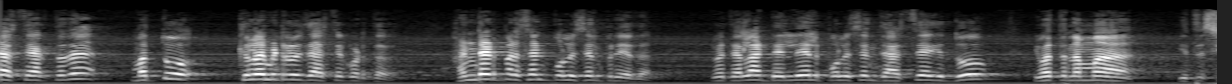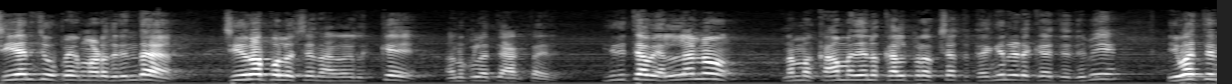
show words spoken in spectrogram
ಜಾಸ್ತಿ ಆಗ್ತದೆ ಮತ್ತು ಕಿಲೋಮೀಟರ್ ಜಾಸ್ತಿ ಕೊಡ್ತದೆ. ಹಂಡ್ರೆಡ್ ಪರ್ಸೆಂಟ್ ಪೊಲ್ಯೂಷನ್ ಫ್ರೀ ಅದ. ಇವತ್ತೆಲ್ಲ ಡೆಲ್ಲಿಯಲ್ಲಿ ಪೊಲ್ಯೂಷನ್ ಜಾಸ್ತಿ ಆಗಿದ್ದು, ಇವತ್ತು ನಮ್ಮ ಇದು ಸಿ ಎನ್ ಜಿ ಉಪಯೋಗ ಮಾಡೋದ್ರಿಂದ ಜೀರೋ ಪೊಲ್ಯೂಷನ್ ಆಗೋದಕ್ಕೆ ಅನುಕೂಲತೆ ಆಗ್ತಾ ಇದೆ. ಈ ರೀತಿ ಅವೆಲ್ಲನೂ ನಮ್ಮ ಕಾಮಧೇನು ಕಲ್ಪವೃಕ್ಷ ತೆಂಗಿನ ಗಿಡ ಕೇಳ್ತಿದ್ದೀವಿ. ಇವತ್ತಿನ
